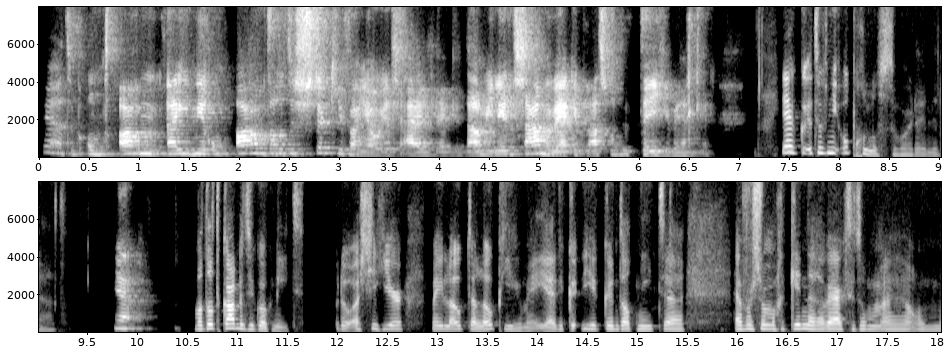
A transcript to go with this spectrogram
Ja, het ontarm, eigenlijk meer omarmd dat het een stukje van jou is eigenlijk. En daarmee leren samenwerken in plaats van tegenwerken. Ja, het hoeft niet opgelost te worden inderdaad. Ja. Want dat kan natuurlijk ook niet bedoel, als je hier mee loopt, dan loop je hiermee. Je, je kunt dat niet. Uh, voor sommige kinderen werkt het om, uh, om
